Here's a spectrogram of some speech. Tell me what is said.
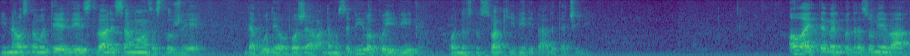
I na osnovu te dvije stvari samo on zaslužuje da bude obožavan. Da mu se bilo koji vid, odnosno svaki vid ibadeta čini. Ovaj temelj podrazumijeva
